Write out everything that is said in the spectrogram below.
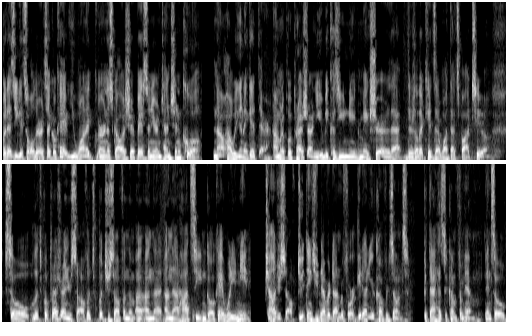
But as he gets older, it's like, okay, you want to earn a scholarship based on your intention? Cool. Now, how are we going to get there? I'm going to put pressure on you because you need to make sure that there's other kids that want that spot too. So let's put pressure on yourself. Let's put yourself on the on that on that hot seat and go. Okay, what do you need? Challenge yourself. Do things you've never done before. Get out of your comfort zones. But that has to come from him. And so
